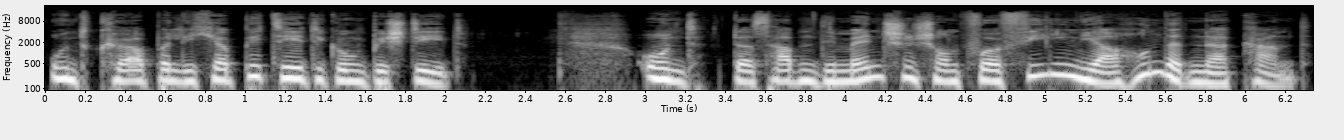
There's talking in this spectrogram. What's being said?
und körperlicher Betätigung besteht. Und das haben die Menschen schon vor vielen Jahrhunderten erkannt.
